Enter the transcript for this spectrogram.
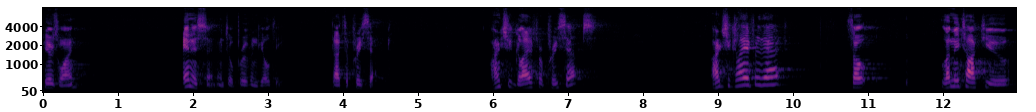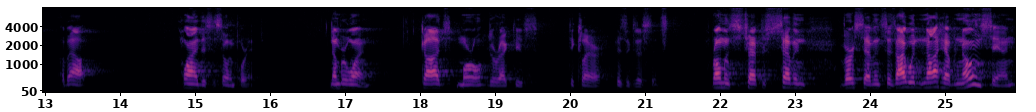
Here's one innocent until proven guilty. That's a precept. Aren't you glad for precepts? Aren't you glad for that? So, let me talk to you about why this is so important. Number one, God's moral directives declare his existence. Romans chapter 7, verse 7 says, I would not have known sin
